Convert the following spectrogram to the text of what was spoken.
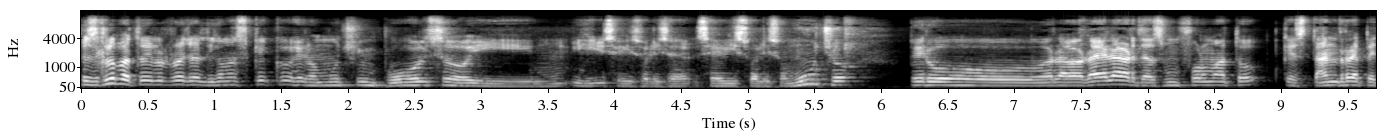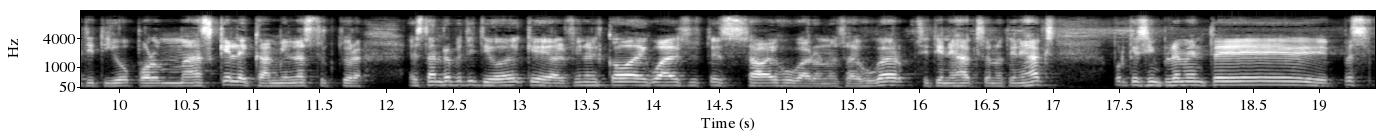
Pues es que los Battle Royale, digamos que cogieron mucho impulso y, y se, visualiza, se visualizó mucho, pero a la hora de la verdad es un formato que es tan repetitivo, por más que le cambien la estructura, es tan repetitivo de que al fin y al da igual si usted sabe jugar o no sabe jugar, si tiene hacks o no tiene hacks, porque simplemente, pues,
